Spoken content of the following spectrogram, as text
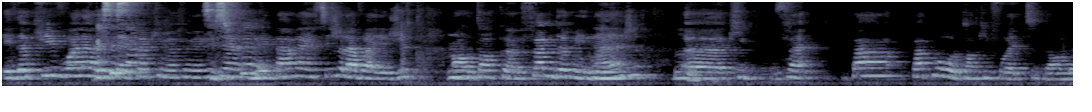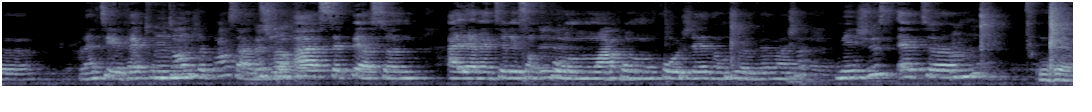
Et depuis, voilà, c'est quelqu'un qui me fait mes visuels. Mais pareil, si je la voyais juste Mm. en tant que femme de ménage, Mm. euh, qui, enfin, pas, pas pour autant qu'il faut être dans le l'intérêt tout le temps, je pense à ah cette personne a l'air intéressante pour moi, pour mon projet, donc je vais machin. Mais juste être euh. Ouvert.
